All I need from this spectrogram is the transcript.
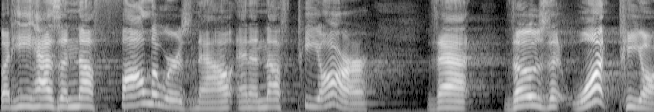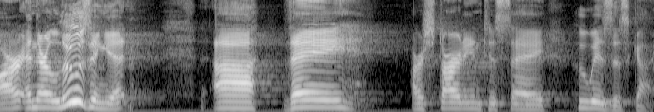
But he has enough followers now and enough PR that those that want PR and they're losing it uh, they are starting to say, Who is this guy?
